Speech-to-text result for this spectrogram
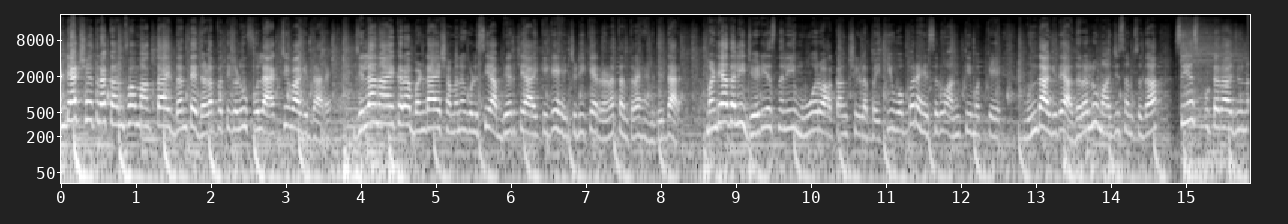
ಮಂಡ್ಯ ಕ್ಷೇತ್ರ ಕನ್ಫರ್ಮ್ ಆಗ್ತಾ ಇದ್ದಂತೆ ದಳಪತಿಗಳು ಫುಲ್ ಆಕ್ಟಿವ್ ಆಗಿದ್ದಾರೆ. ಜಿಲ್ಲಾ ನಾಯಕರ ಬಂಡಾಯ ಶಮನಗೊಳಿಸಿ ಅಭ್ಯರ್ಥಿ ಆಯ್ಕೆಗೆ ಎಚ್ಡಿಕೆ ರಣತಂತ್ರ ಹೆಣೆದಿದ್ದಾರೆ. ಮಂಡ್ಯದಲ್ಲಿ ಜೆಡಿಎಸ್ನಲ್ಲಿ ಮೂವರು ಆಕಾಂಕ್ಷಿಗಳ ಪೈಕಿ ಒಬ್ಬರ ಹೆಸರು ಅಂತಿಮಕ್ಕೆ ಮುಂದಾಗಿದೆ. ಅದರಲ್ಲೂ ಮಾಜಿ ಸಂಸದ ಸಿಎಸ್ ಪುಟ್ಟರಾಜುನ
